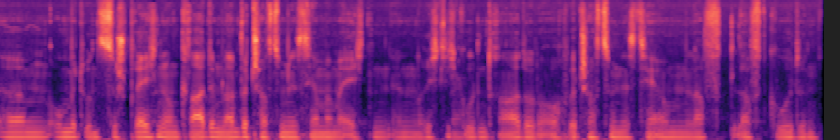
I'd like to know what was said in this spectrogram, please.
ähm, um mit uns zu sprechen. Und gerade im Landwirtschaftsministerium haben wir echt einen, einen richtig ja. guten Draht oder auch Wirtschaftsministerium läuft, läuft gut. Und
